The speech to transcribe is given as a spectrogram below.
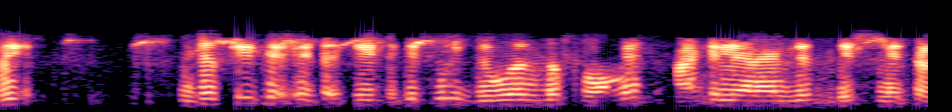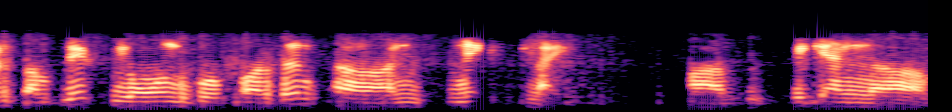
we just it, it, it, it will give us the promise until and unless this method completes we won't go for the next line we can uh,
